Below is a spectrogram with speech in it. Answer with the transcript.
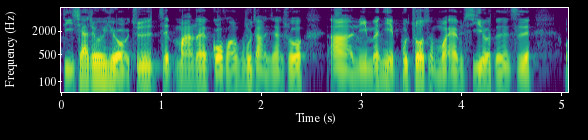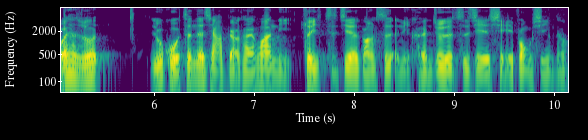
底下就会有就是在骂那个国防部长，讲说啊，你们也不做什么 M C O 等等之类。我想说，如果真的想要表态的话，你最直接的方式，你可能就是直接写一封信哦，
